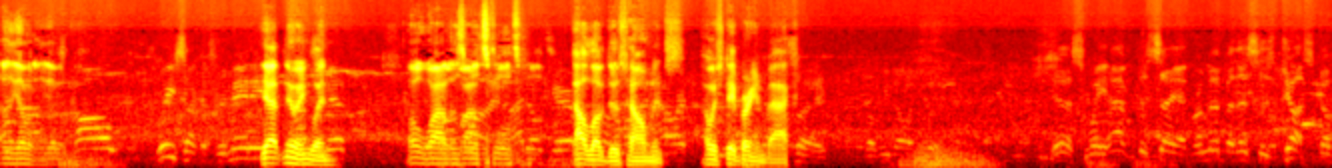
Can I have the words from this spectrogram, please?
know the other one. Call. Three seconds remaining. Yep, New England. Smith. Oh, wow. Those old school. I don't care I love those helmets. I wish they bring them back. But we know it's good. Yes, we have to say it. Remember, this is just a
